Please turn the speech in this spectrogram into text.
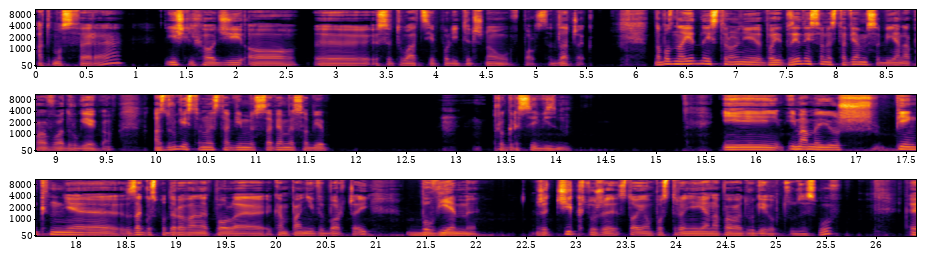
atmosferę, jeśli chodzi o e, sytuację polityczną w Polsce. Dlaczego? No bo na jednej stronie, bo z jednej strony stawiamy sobie Jana Pawła II, a z drugiej strony stawimy, stawiamy sobie progresywizm. I, I mamy już pięknie zagospodarowane pole kampanii wyborczej, bo wiemy, że ci, którzy stoją po stronie Jana Pawła II, cudzysłów, e,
